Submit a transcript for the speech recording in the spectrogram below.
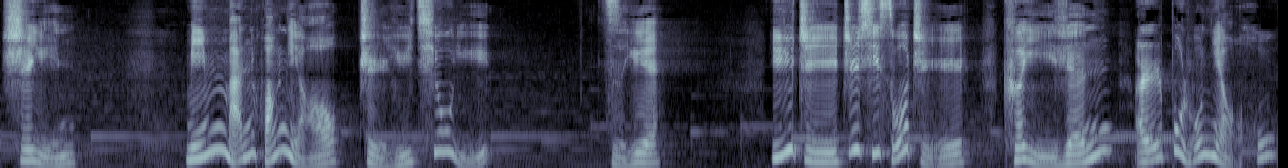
诗云：“民蛮黄鸟，止于秋鱼。”子曰：“予止知其所止，可以人而不如鸟乎？”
